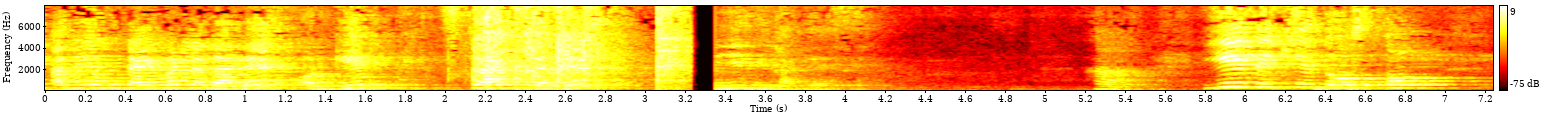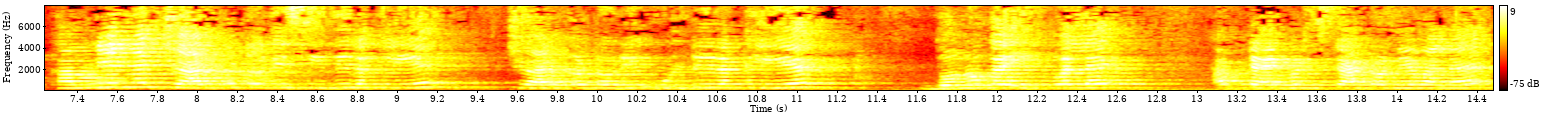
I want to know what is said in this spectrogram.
अभी हम टाइमर लगा रहे हैं और गेम स्टार्ट कर रहे हैं। ये दिखा दे ऐसे। हाँ ये देखिए दोस्तों, हमने ना चार कटोरी सीधी रख ली है, चार कटोरी उल्टी रख ली है। दोनों का इक्वल है। अब टाइमर स्टार्ट होने वाला है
